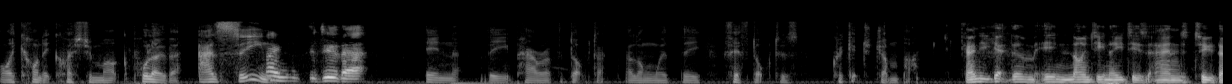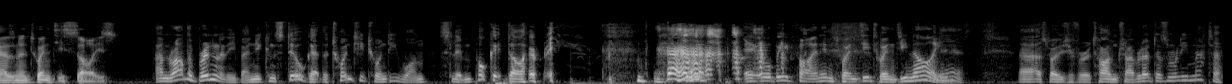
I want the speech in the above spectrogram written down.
iconic question mark pullover, as seen I need to do that. in The Power of the Doctor, along with the Fifth Doctor's cricket jumper. Can you get them in 1980s and 2020 size? And rather brilliantly, Ben, you can still get the 2021 Slim Pocket Diary. it will be fine in 2029. yes. Uh, I suppose if you're a time traveller, it doesn't really matter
